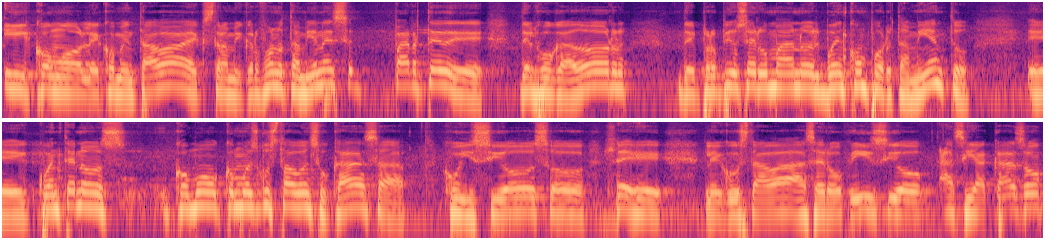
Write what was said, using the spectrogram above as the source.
Y como le comentaba extra micrófono, también es parte de, del jugador, del propio ser humano, el buen comportamiento. Eh, cuéntenos cómo, cómo es Gustavo en su casa, juicioso, le, le gustaba hacer oficio, hacía caso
